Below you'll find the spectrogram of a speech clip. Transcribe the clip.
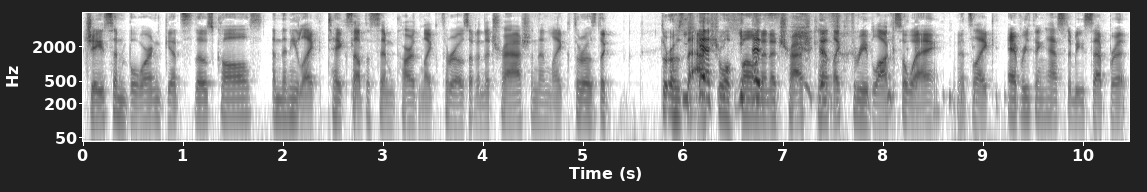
Jason Bourne gets those calls and then he like takes out the SIM card and like throws it in the trash and then like throws the throws the Yeah, actual phone in a trash can like three blocks away. And it's like everything has to be separate.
